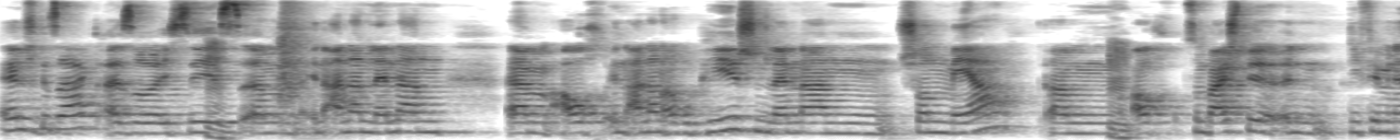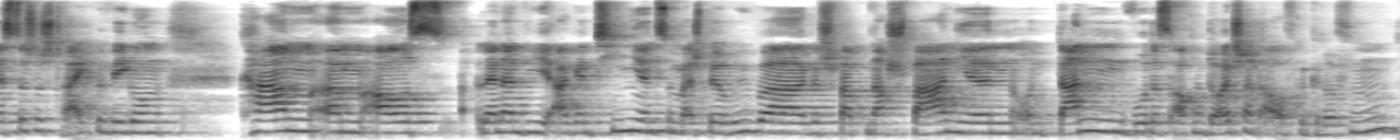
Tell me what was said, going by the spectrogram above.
ehrlich gesagt. Also ich sehe es hm. ähm, in anderen Ländern, ähm, auch in anderen europäischen Ländern schon mehr. Ähm, mhm. Auch zum Beispiel in die feministische Streikbewegung kam ähm, aus Ländern wie Argentinien zum Beispiel rüber, geschwappt nach Spanien und dann wurde es auch in Deutschland aufgegriffen.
